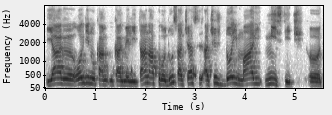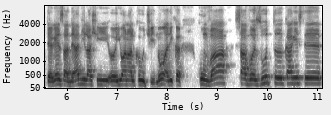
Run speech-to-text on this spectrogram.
iar Ordinul Carmelitan a produs acești doi mari mistici, Tereza de Avila și Ioan al Crucii. Nu? Adică, cumva s-a văzut care este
